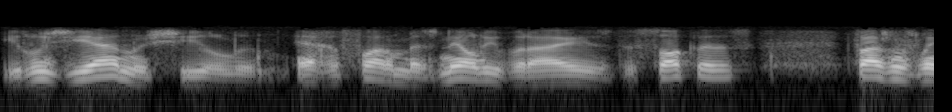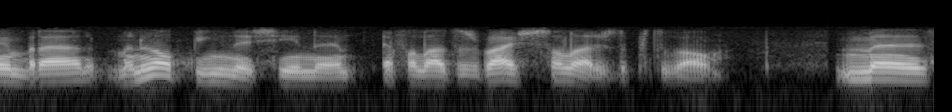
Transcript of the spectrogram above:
Elogiar no Chile as reformas neoliberais de Sócrates faz-nos lembrar Manuel Pinho na China a falar dos baixos salários de Portugal. Mas,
